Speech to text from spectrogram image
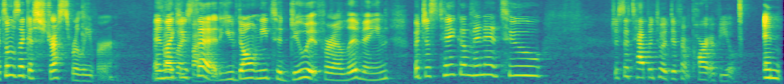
It's almost like a stress reliever. That and sounds like, you fun. said, you don't need to do it for a living, but just take a minute to just to tap into a different part of you. and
